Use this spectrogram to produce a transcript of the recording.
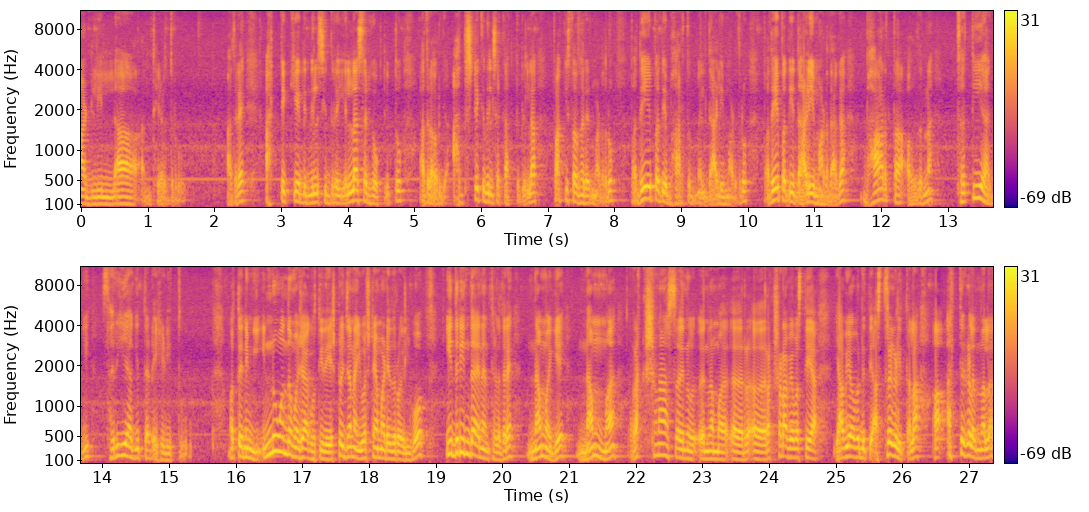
ಮಾಡಲಿಲ್ಲ ಅಂತ ಹೇಳಿದ್ರು. ಆದರೆ ಅಷ್ಟಕ್ಕೆ ನಿಲ್ಲಿಸಿದರೆ ಎಲ್ಲ ಸರಿ ಹೋಗ್ತಿತ್ತು. ಆದರೆ ಅವರಿಗೆ ಅಷ್ಟಕ್ಕೆ ನಿಲ್ಲಿಸೋಕ್ಕಾಗ್ತಿರಲಿಲ್ಲ. ಪಾಕಿಸ್ತಾನದವ್ರು ಏನು ಮಾಡಿದ್ರು? ಪದೇ ಪದೇ ಭಾರತದ ಮೇಲೆ ದಾಳಿ ಮಾಡಿದ್ರು. ಪದೇ ಪದೇ ದಾಳಿ ಮಾಡಿದಾಗ ಭಾರತ ಅವರನ್ನು ಸತಿಯಾಗಿ, ಸರಿಯಾಗಿ ತಡೆ ಹಿಡಿತು ಮತ್ತು ನಿಮಗೆ ಇನ್ನೂ ಒಂದು ಮಜಾ ಗೊತ್ತಿದೆ, ಎಷ್ಟು ಜನ ಯೋಚನೆ ಮಾಡಿದರೋ ಇಲ್ವೋ, ಇದರಿಂದ ಏನಂತ ಹೇಳಿದ್ರೆ ನಮಗೆ ನಮ್ಮ ರಕ್ಷಣಾ ನಮ್ಮ ರಕ್ಷಣಾ ವ್ಯವಸ್ಥೆಯ ಯಾವ್ಯಾವ ರೀತಿ ಅಸ್ತ್ರಗಳಿತ್ತಲ್ಲ, ಆ ಅಸ್ತ್ರಗಳನ್ನೆಲ್ಲ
